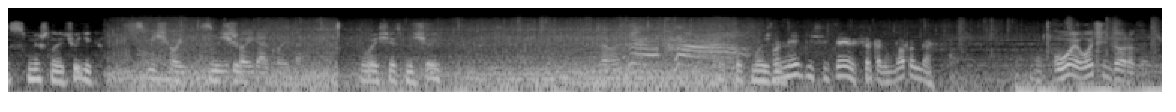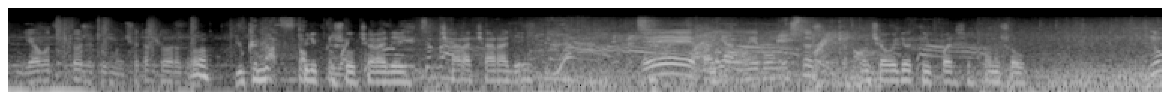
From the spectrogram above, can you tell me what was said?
смешной чудик. Смещой, смещой какой-то. Вообще смещой. Давай. В. Омеге системе все так дорого. Ой, очень дорого. Я вот тоже думаю, что так дорого. Чудик пришел, чародей. Чара-чародей. Эй, Баян, мы его уничтожили. Он чего уйдет, не парься, он ушел. Ну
